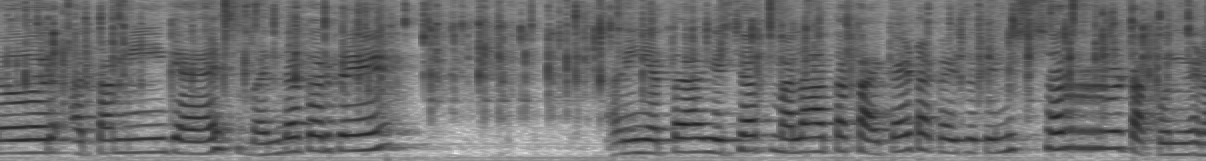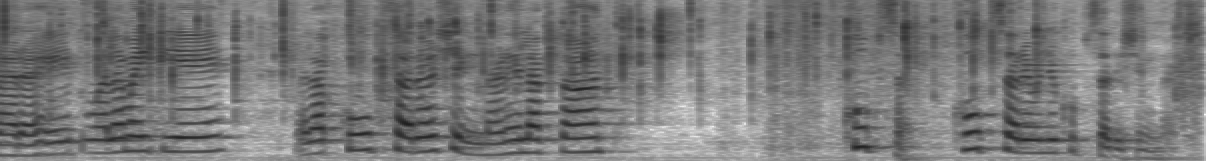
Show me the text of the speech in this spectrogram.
तर आता मी गॅस बंद करते. आणि आता याच्यात मला आता काय काय टाकायचं ते मी सर्व टाकून घेणार आहे. तुम्हाला माहिती आहे मला खूप सारं शेंगदाणे लागतात. खूप सारे खूप सारे म्हणजे खूप सारे शेंगदाणे.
